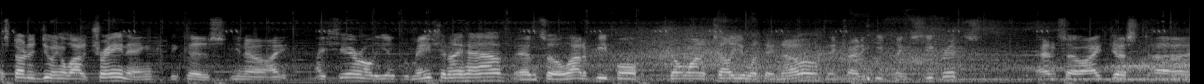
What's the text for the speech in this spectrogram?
I started doing a lot of training because, you know, I, I share all the information I have, and so a lot of people don't want to tell you what they know. They try to keep things secrets, and so I just uh,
